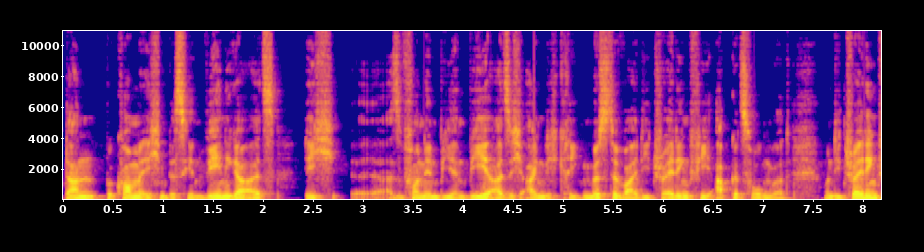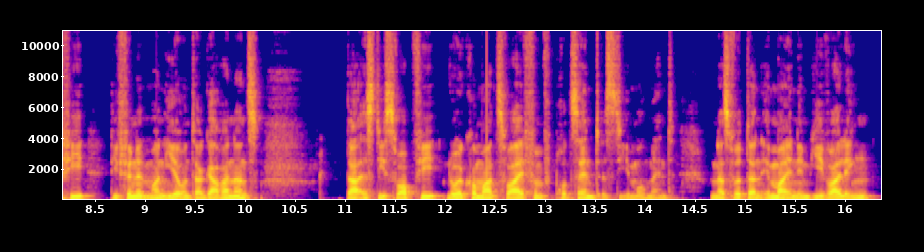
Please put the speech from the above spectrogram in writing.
dann bekomme ich ein bisschen weniger als ich, äh, also von den BNB, als ich eigentlich kriegen müsste, weil die Trading Fee abgezogen wird. Und die Trading Fee, die findet man hier unter Governance. Da ist die Swap Fee 0,25% ist die im Moment. Und das wird dann immer in dem jeweiligen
